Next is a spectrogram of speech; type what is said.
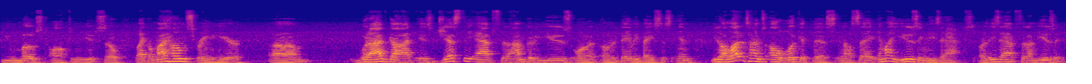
you most often use. So like on my home screen here um, what I've got is just the apps that I'm going to use on a, on a daily basis. And you know a lot of times I'll look at this and I'll say am I using these apps? Or these apps that I'm using?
